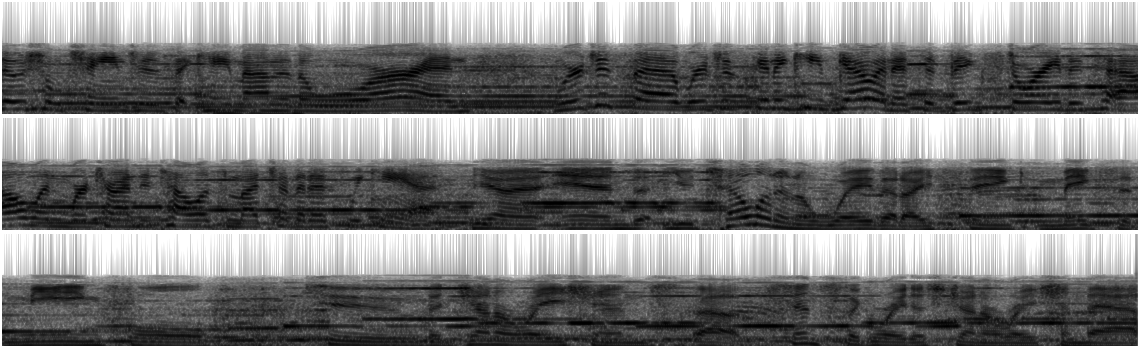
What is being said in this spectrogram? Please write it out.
social changes that came out of the war. And we're just uh, we're just going to keep going. It's a big story to tell, and we're trying to tell as much of it as we can. Yeah, and you tell it in a way that I think makes it meaningful to the generations uh, since the greatest generation that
